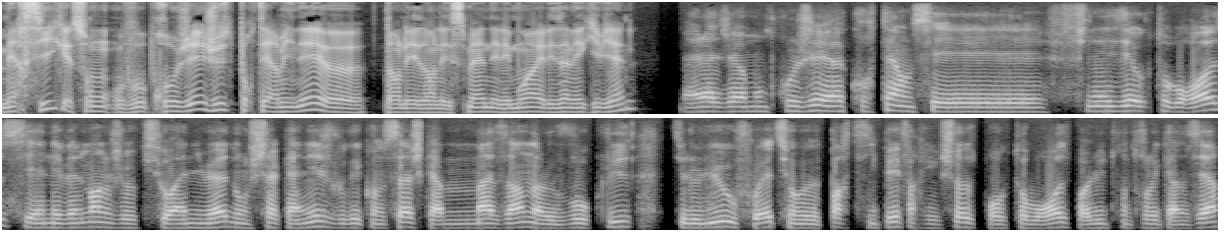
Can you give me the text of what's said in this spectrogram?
merci. Quels sont vos projets, juste pour terminer, euh, dans, les, dans les semaines et les mois et les années qui viennent? Ben Là, déjà, mon projet à court terme, c'est finaliser Octobre Rose. C'est un événement que je veux qu'il soit annuel. Donc, chaque année, je voudrais qu'on sache qu'à Mazan, dans le Vaucluse, c'est le lieu où il faut être si on veut participer, faire quelque chose pour Octobre Rose, pour la lutte contre le cancer.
